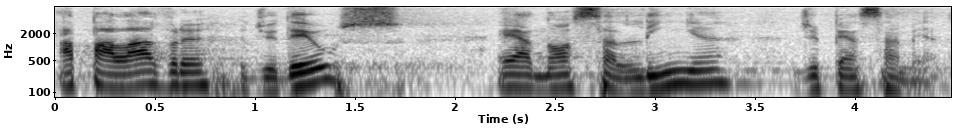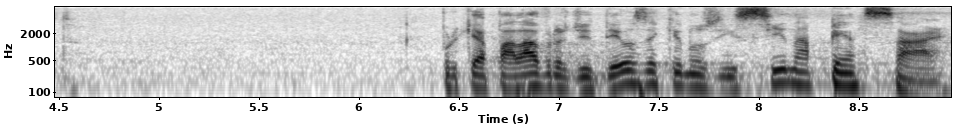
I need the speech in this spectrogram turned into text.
a palavra de Deus é a nossa linha de pensamento. Porque a palavra de Deus é que nos ensina a pensar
